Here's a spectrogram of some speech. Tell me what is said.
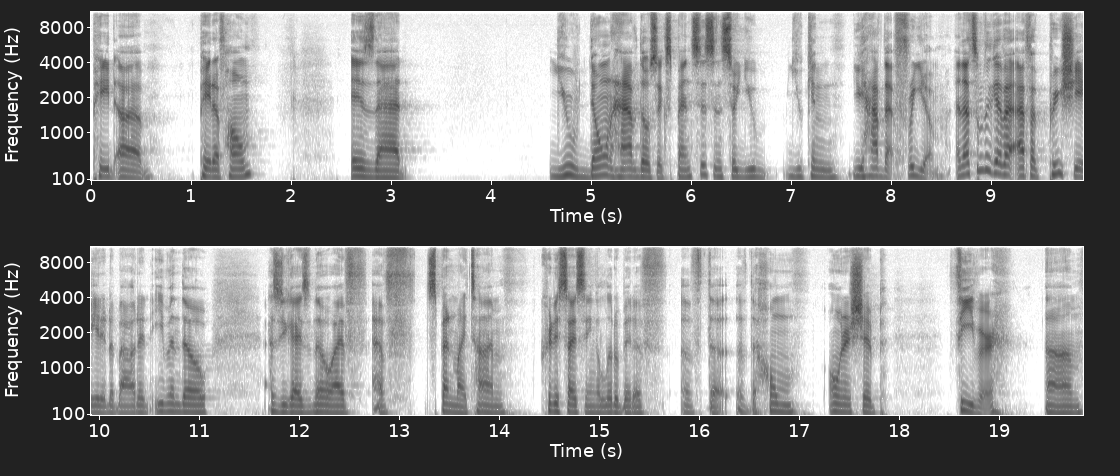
paid, uh, paid off home is that you don't have those expenses. And so you you can you have that freedom. And that's something I've, I've appreciated about it even though as you guys know I've I've spent my time criticizing a little bit of of the of the home ownership fever. Um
